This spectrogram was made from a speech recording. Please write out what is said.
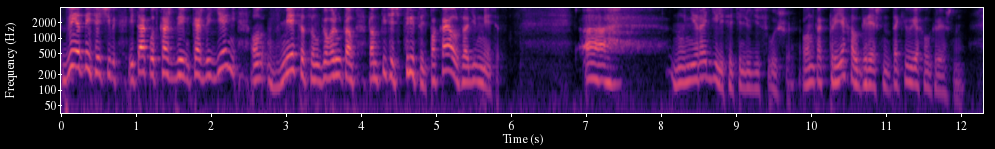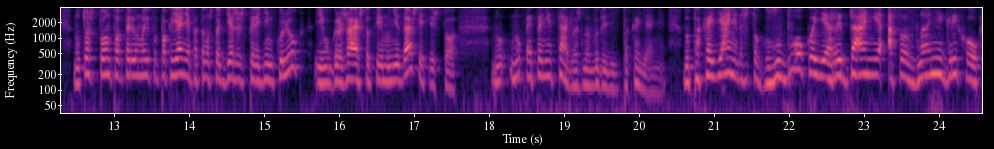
две тысячи. И так вот каждый, каждый день, он, в месяц он говорил, там, там тысяч тридцать покаял за один месяц. А, ну, не родились эти люди свыше. Он как приехал грешный, так и уехал грешный. Но то, что он повторил молитву покаяния, потому что держишь перед ним кулек и угрожаешь, что ты ему не дашь, если что, ну, ну это не так должно выглядеть покаяние. Но покаяние это что глубокое рыдание, осознание грехов.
